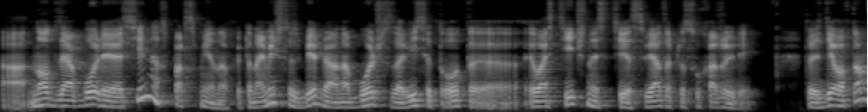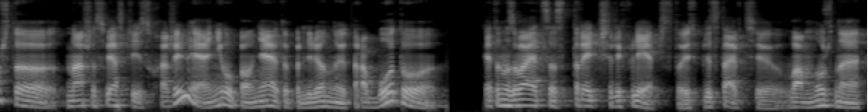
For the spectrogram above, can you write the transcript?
А, но для более сильных спортсменов экономичность бега она больше зависит от э, эластичности связок и сухожилий. То есть дело в том, что наши связки и сухожилия, они выполняют определенную работу. Это называется stretch reflex. То есть представьте, вам нужно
